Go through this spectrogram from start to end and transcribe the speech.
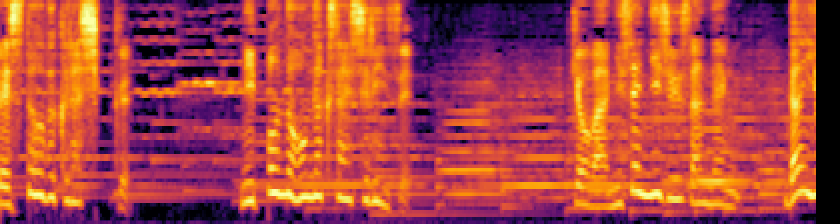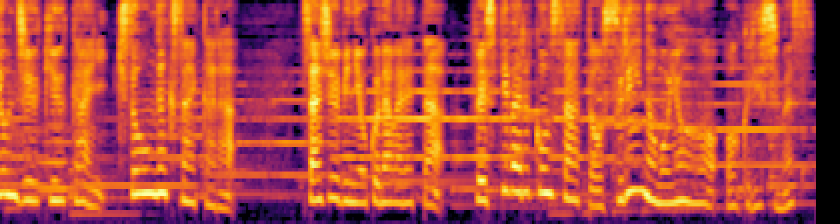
ベスト・オブ・クラシック。日本の音楽祭シリーズ。今日は2023年第49回基礎音楽祭から最終日に行われたフェスティバルコンサート3の模様をお送りします。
